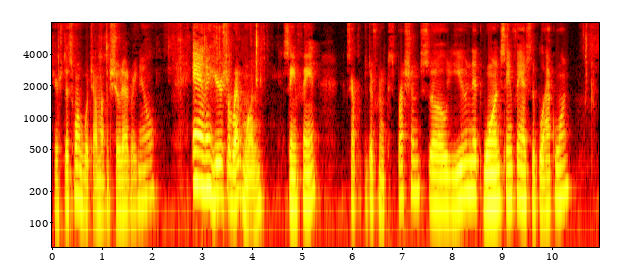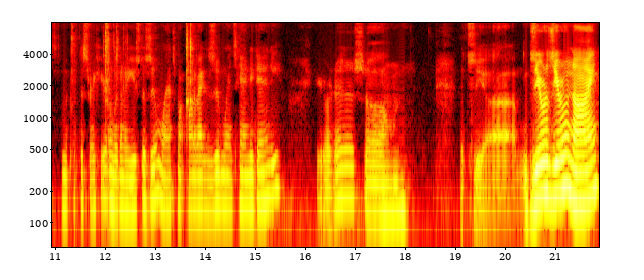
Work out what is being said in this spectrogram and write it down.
here's this one, which I'm not going to show that right now. And here's the red one. Same thing, except for the different expressions. So unit 1, same thing as the black one. I'm going to put this right here, and we're going to use the zoom lens, my automatic zoom lens handy dandy. Here it is. Um, let's see, uh, 009.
